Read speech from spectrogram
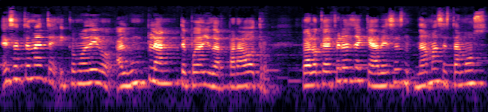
Exactamente, y como digo, algún plan te puede ayudar para otro. Pero lo que refiero es de que a veces nada más estamos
